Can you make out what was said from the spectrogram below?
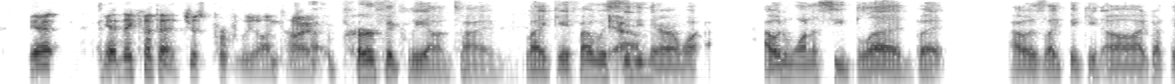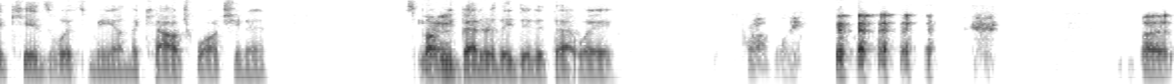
yeah, yeah, they cut that just perfectly on time. Uh, perfectly on time. Like if I was yeah. sitting there, I want, I would want to see blood, but I was like thinking, oh, I got the kids with me on the couch watching it. It's probably yeah. better they did it that way. Probably. but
